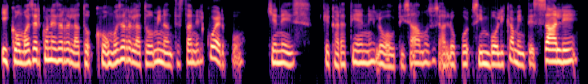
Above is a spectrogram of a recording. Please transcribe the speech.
¿Y cómo hacer con ese relato? ¿Cómo ese relato dominante está en el cuerpo? ¿Quién es? ¿Qué cara tiene? Lo bautizamos, o sea, lo, simbólicamente sale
